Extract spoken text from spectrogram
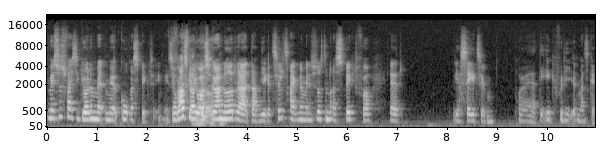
Men jeg synes faktisk, de gjorde det med, med god respekt. Egentlig. Det var meget skal de jo også gøre noget, der, der virker tiltrækkende, men jeg synes også det med respekt for, at jeg sagde til dem, prøv at høre, det er ikke fordi, at man skal...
